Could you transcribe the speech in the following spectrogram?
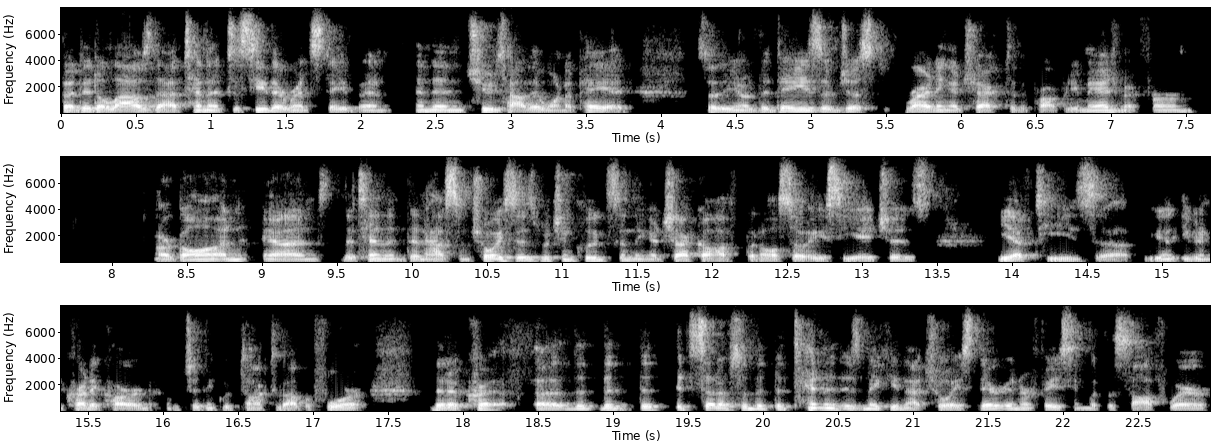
But it allows that tenant to see their rent statement and then choose how they want to pay it. So you know the days of just writing a check to the property management firm are gone, and the tenant then has some choices, which include sending a check off, but also ACHs EFTs, uh, even credit card, which I think we've talked about before, that a uh, the, the, it's set up so that the tenant is making that choice. They're interfacing with the software.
